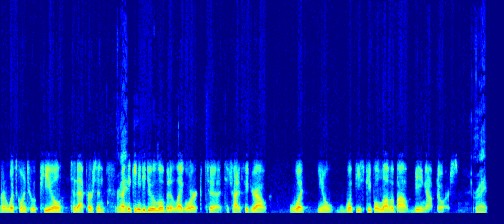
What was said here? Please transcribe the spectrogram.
or what's going to appeal to that person. Right. But I think you need to do a little bit of legwork to to try to figure out what you know what these people love about being outdoors. Right,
